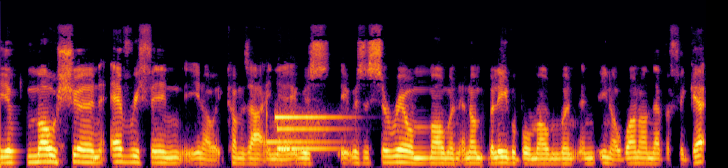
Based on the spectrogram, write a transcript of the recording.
the emotion, everything, you know, it comes out in you. It was it was a surreal moment, an unbelievable moment, and you know, one I'll never forget.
